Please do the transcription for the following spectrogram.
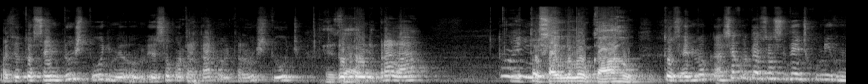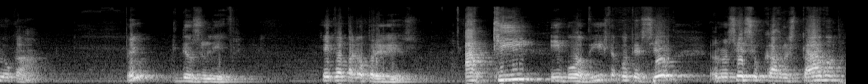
mas eu estou saindo do estúdio, eu, eu sou contratado para entrar no estúdio. Eu Exato. estou indo para lá. Então é E tô isso. saindo do meu carro. Estou saindo do meu carro. Se acontece um acidente comigo no meu carro, hein? Que Deus o livre. Quem é vai pagar o prejuízo? Aqui em Boa Vista aconteceu, eu não sei se o carro estava,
